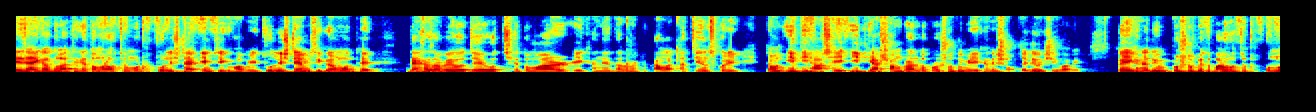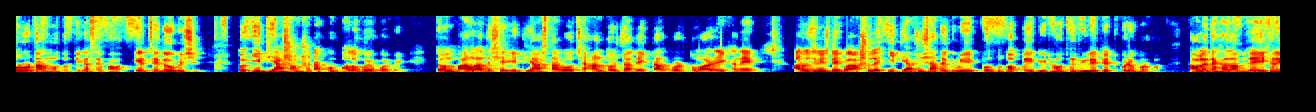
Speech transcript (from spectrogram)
এই জায়গাগুলা থেকে তোমার হচ্ছে মোট চল্লিশটা এমসিকিউ হবে। চল্লিশটা এমসিকিউ এর মধ্যে দেখা যাবে যে হচ্ছে তোমার এখানে দাঁড়ানো একটু কালারটা চেঞ্জ করি। যেমন ইতিহাস, এই ইতিহাস সংক্রান্ত প্রশ্ন তুমি এখানে সবচেয়ে বেশি পাবে। তো এখানে তুমি প্রশ্ন পেতে পারো হচ্ছে পনেরোটার মতো, ঠিক আছে? বা এর চাইতেও বেশি। তো ইতিহাস অংশটা খুব ভালো করে পড়বে। যেমন বাংলাদেশের ইতিহাস, তারপর হচ্ছে আন্তর্জাতিক, তারপর তোমার এখানে আরও জিনিস দেখবা। আসলে ইতিহাসের সাথে তুমি এই প্রত্নতত্ত্ব এই দুইটা হচ্ছে রিলেটেড করে পড়বা। তাহলে দেখা যাবে যে এখানে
